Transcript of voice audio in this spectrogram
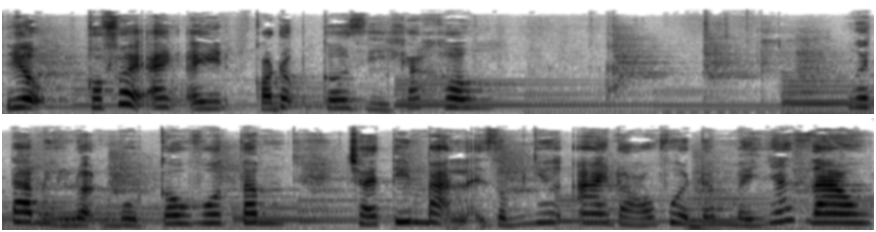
Liệu có phải anh ấy có động cơ gì khác không? Người ta bình luận một câu vô tâm, trái tim bạn lại giống như ai đó vừa đâm mấy nhát dao.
